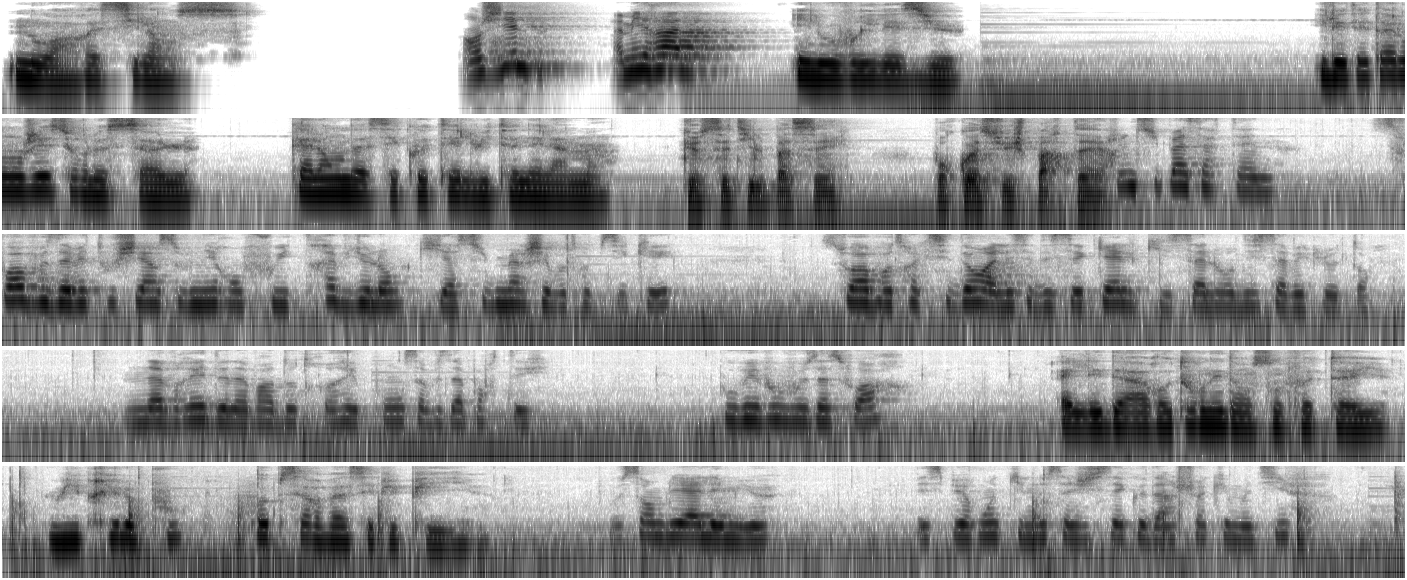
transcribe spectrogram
Noir et silence. Angilbe Amiral Il ouvrit les yeux. Il était allongé sur le sol. Calande à ses côtés lui tenait la main. Que s'est-il passé? Pourquoi suis-je par terre Je ne suis pas certaine. Soit vous avez touché un souvenir enfoui très violent qui a submergé votre psyché, soit votre accident a laissé des séquelles qui s'alourdissent avec le temps. Navré de n'avoir d'autres réponses à vous apporter. Pouvez-vous vous asseoir? Elle l'aida à retourner dans son fauteuil, lui prit le pouls, observa ses pupilles. Vous semblez aller mieux. Espérons qu'il ne s'agissait que d'un choc émotif.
